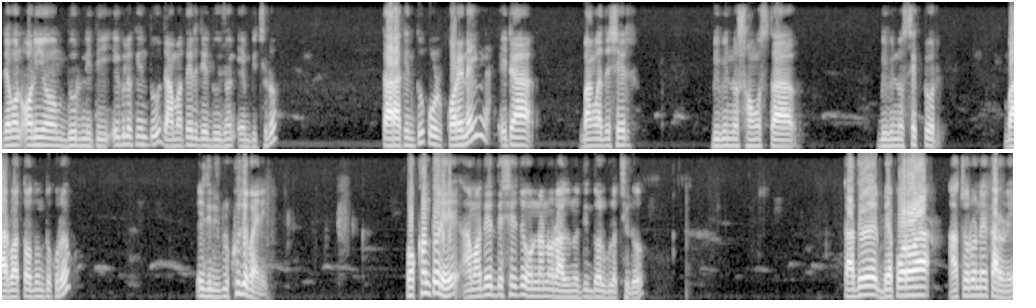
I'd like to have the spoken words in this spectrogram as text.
যেমন অনিয়ম, দুর্নীতি, এগুলো কিন্তু জামাতের যে দুজন এমপি ছিল, তারা কিন্তু করে নাই। এটা বাংলাদেশের বিভিন্ন সংস্থা, বিভিন্ন সেক্টর বারবার তদন্ত করেও এই জিনিসগুলো খুঁজে পায়নি পক্ষান্তরে আমাদের দেশে যে অন্যান্য রাজনৈতিক দলগুলো ছিল, তাদের বেপরোয়া আচরণের কারণে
